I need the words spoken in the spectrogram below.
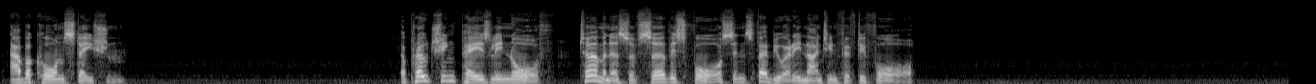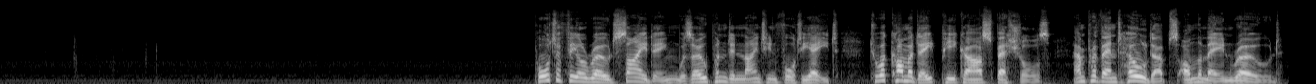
Abercorn Station. Approaching Paisley North, terminus of Service 4 since February 1954. Porterfield Road siding was opened in 1948 to accommodate peak hour specials and prevent hold-ups on the main road.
